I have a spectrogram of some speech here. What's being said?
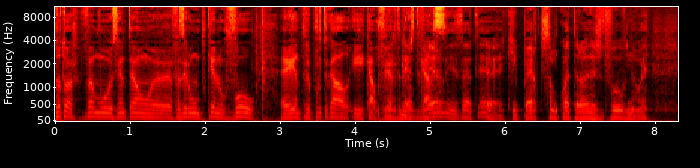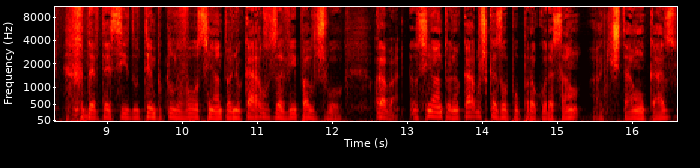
Doutor, vamos então eh, fazer um pequeno voo eh, entre Portugal e Cabo Verde, Cabo neste Verde, caso. Exato, é, aqui perto são quatro horas de voo, não é? Deve ter sido o tempo que levou o Sr. António Carlos a vir para Lisboa. Ora bem, o Sr. António Carlos casou por procuração, aqui está um caso,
